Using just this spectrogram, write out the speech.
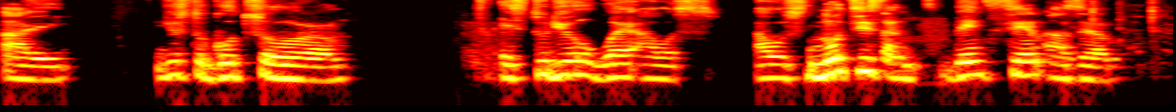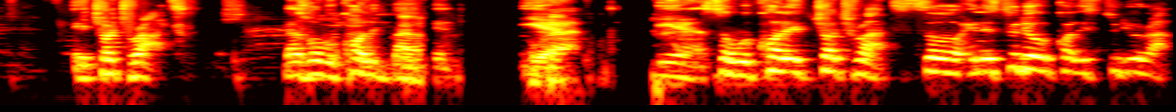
I used to go to a studio where I was I was noticed and being seen as a, a church rat. That's what we call it back then. Yeah. Yeah. So we call it church rat. So in the studio, we call it studio rat.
